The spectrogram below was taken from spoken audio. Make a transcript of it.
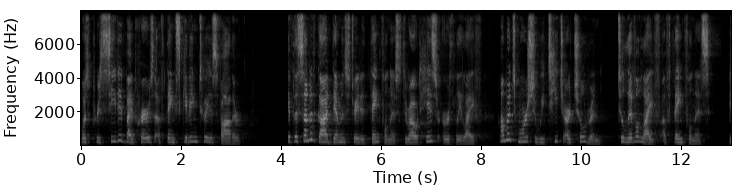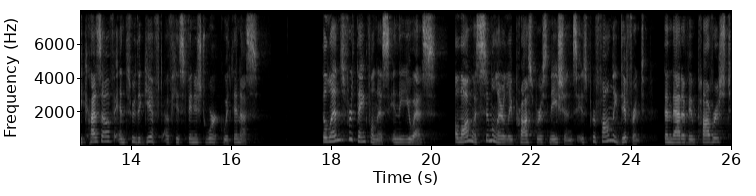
was preceded by prayers of thanksgiving to his Father. If the Son of God demonstrated thankfulness throughout his earthly life, how much more should we teach our children to live a life of thankfulness because of and through the gift of his finished work within us? The lens for thankfulness in the U.S., along with similarly prosperous nations, is profoundly different than that of impoverished,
